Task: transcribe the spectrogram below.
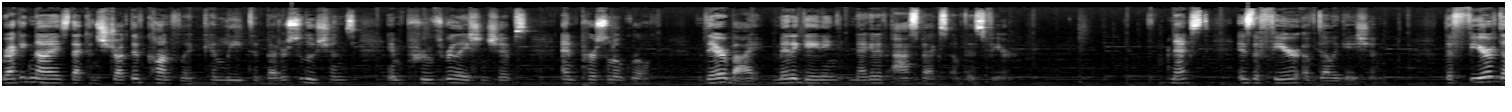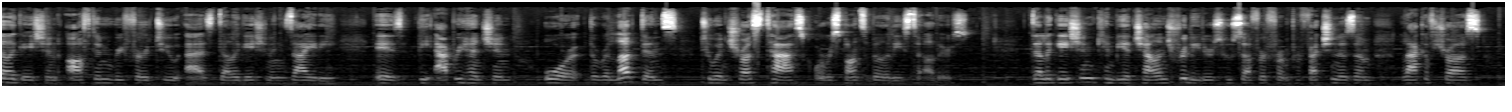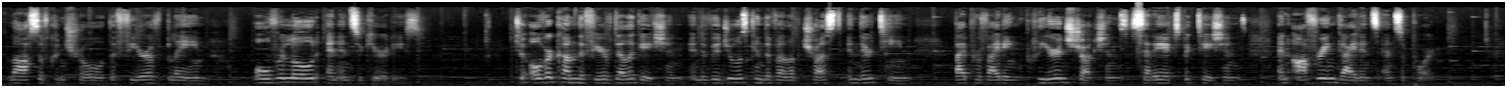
Recognize that constructive conflict can lead to better solutions, improved relationships, and personal growth, thereby mitigating negative aspects of this fear. Next is the fear of delegation. The fear of delegation, often referred to as delegation anxiety, is the apprehension or the reluctance to entrust tasks or responsibilities to others. Delegation can be a challenge for leaders who suffer from perfectionism, lack of trust, loss of control, the fear of blame, overload, and insecurities. To overcome the fear of delegation, individuals can develop trust in their team by providing clear instructions, setting expectations, and offering guidance and support.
